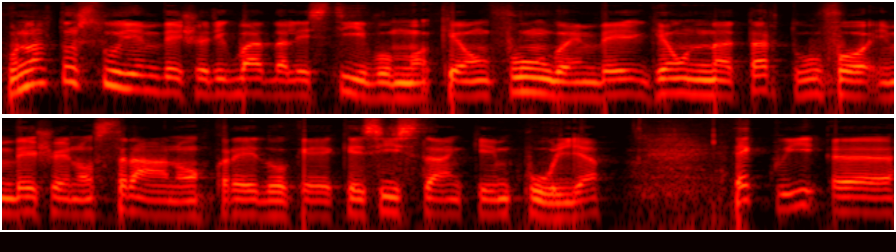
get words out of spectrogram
Un altro studio invece riguarda l'estivum, che è un fungo, che è un tartufo invece nostrano, credo che, che esista anche in Puglia, e qui eh,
